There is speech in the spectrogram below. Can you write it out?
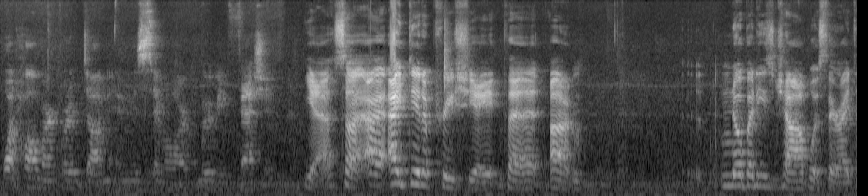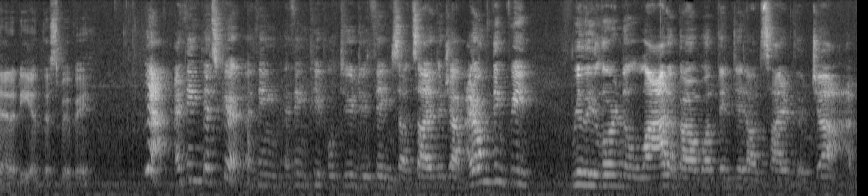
what Hallmark would have done in this similar movie fashion. Yeah, so I, I did appreciate that um, nobody's job was their identity in this movie. Yeah, I think that's good. I think I think people do do things outside of their job. I don't think we really learned a lot about what they did outside of their job,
